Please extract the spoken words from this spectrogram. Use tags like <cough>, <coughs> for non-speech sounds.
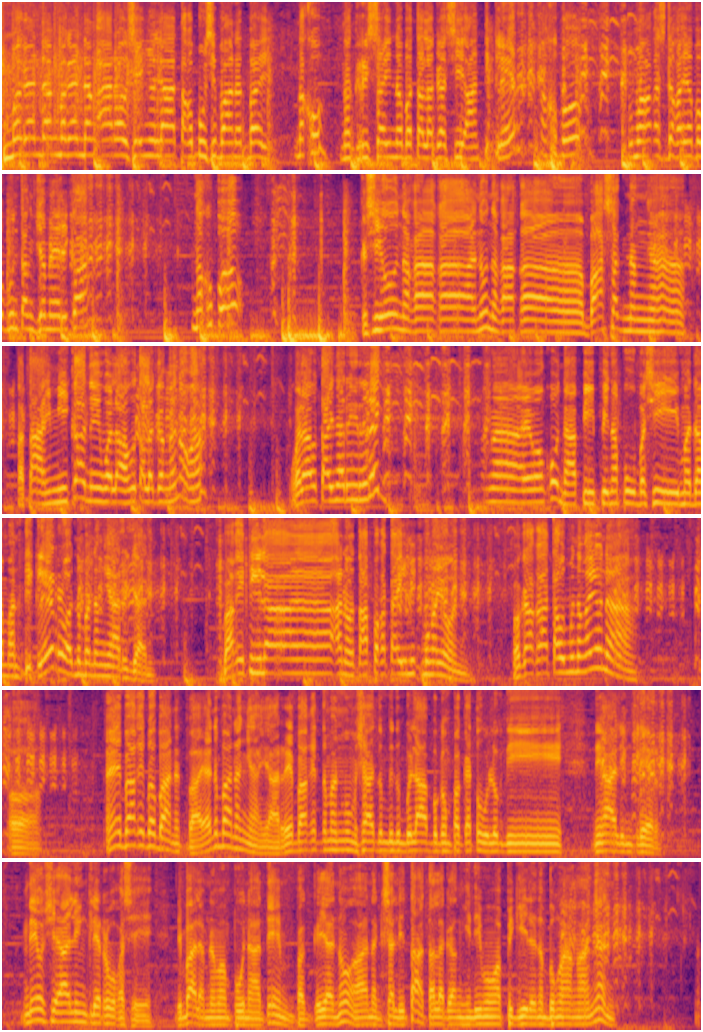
Magandang magandang araw sa inyo lahat. Ako po si Banat Bay. Nako, nag-resign na ba talaga si Auntie Claire? Nako po. Tumakas na kaya papuntang Jamaica? Nako po. Kasi ho, nakaka, ano, nakakabasag ng ah, katahimikan eh. Wala ho talagang ano ha. Wala ho tayo naririnig. Ang ah, ewan ko, napipi na po ba si Madam Auntie Claire o ano ba nangyari dyan? Bakit tila, ano, tapakatahimik mo ngayon? Pagkakataon mo na ngayon ah. Oh. Eh, bakit ba banat ba? Ano ba nangyayari? Bakit naman mo masyadong binubulabog ang pagkatulog ni, ni Aling Claire? Hindi o si Aling Claire kasi, di ba alam naman po natin, pag kaya no, ah, nagsalita, talagang hindi mo mapigilan ng bunganga niyan.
